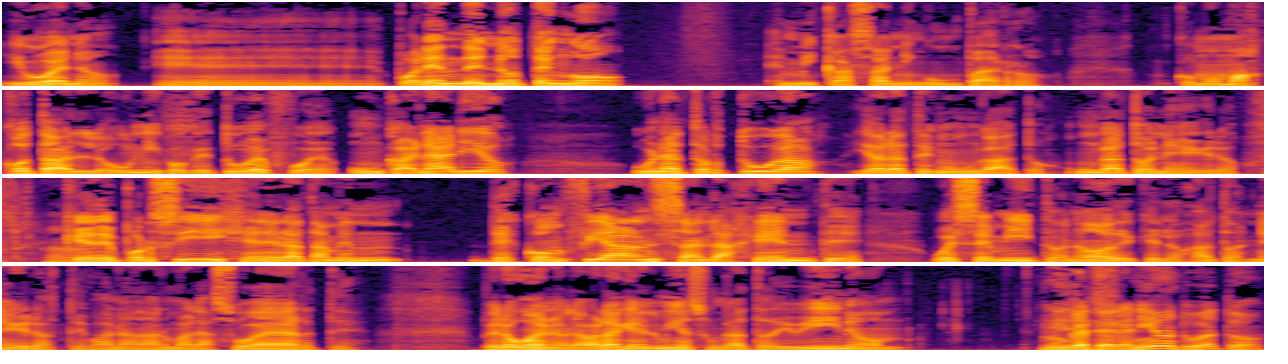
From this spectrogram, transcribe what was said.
Y bueno, eh, por ende no tengo en mi casa ningún perro. Como mascota lo único que tuve fue un canario, una tortuga y ahora tengo un gato, un gato negro, Ah. que de por sí genera también desconfianza en la gente o ese mito, ¿no? De que los gatos negros te van a dar mala suerte. Pero bueno, la verdad que el mío es un gato divino. ¿Nunca Es- te arañó tu gato?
